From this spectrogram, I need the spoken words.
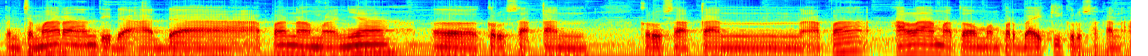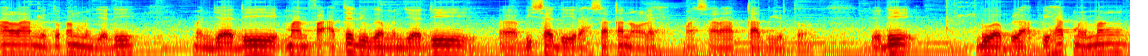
pencemaran, tidak ada apa namanya uh, kerusakan kerusakan apa alam atau memperbaiki kerusakan alam itu kan menjadi menjadi manfaatnya juga menjadi e, bisa dirasakan oleh masyarakat gitu. Jadi dua belah pihak memang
